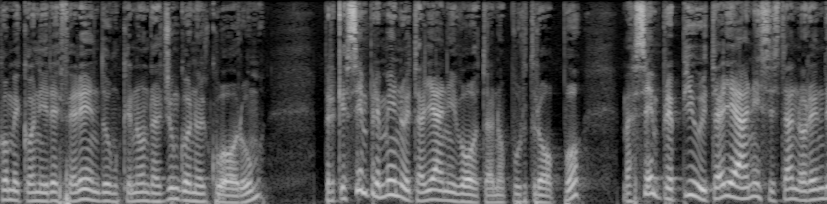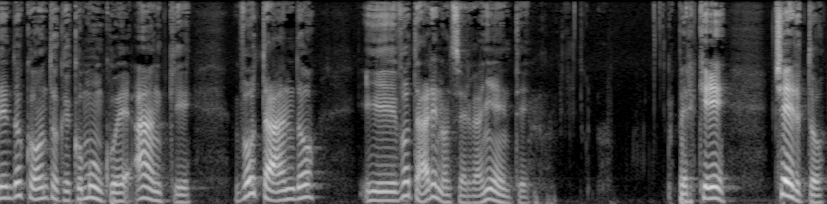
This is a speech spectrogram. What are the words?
come con i referendum che non raggiungono il quorum perché sempre meno italiani votano purtroppo ma sempre più italiani si stanno rendendo conto che comunque anche votando eh, votare non serve a niente. Perché certo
